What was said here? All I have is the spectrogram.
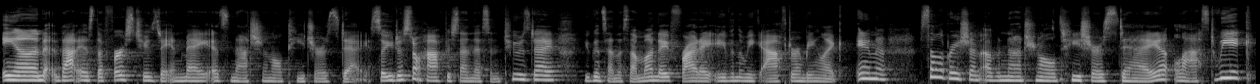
And that is the first Tuesday in May. It's National Teachers Day. So, you just don't have to send this in Tuesday. You can send this on Monday, Friday, even the week after, and being like, in celebration of National Teachers Day last week,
